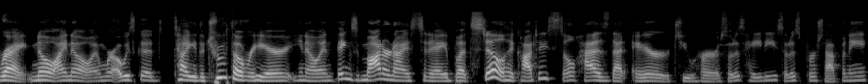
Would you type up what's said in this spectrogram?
Right. No, I know. And we're always going to tell you the truth over here, you know, and things modernized today, but still, Hecate still has that air to her. So does Hades. So does Persephone.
